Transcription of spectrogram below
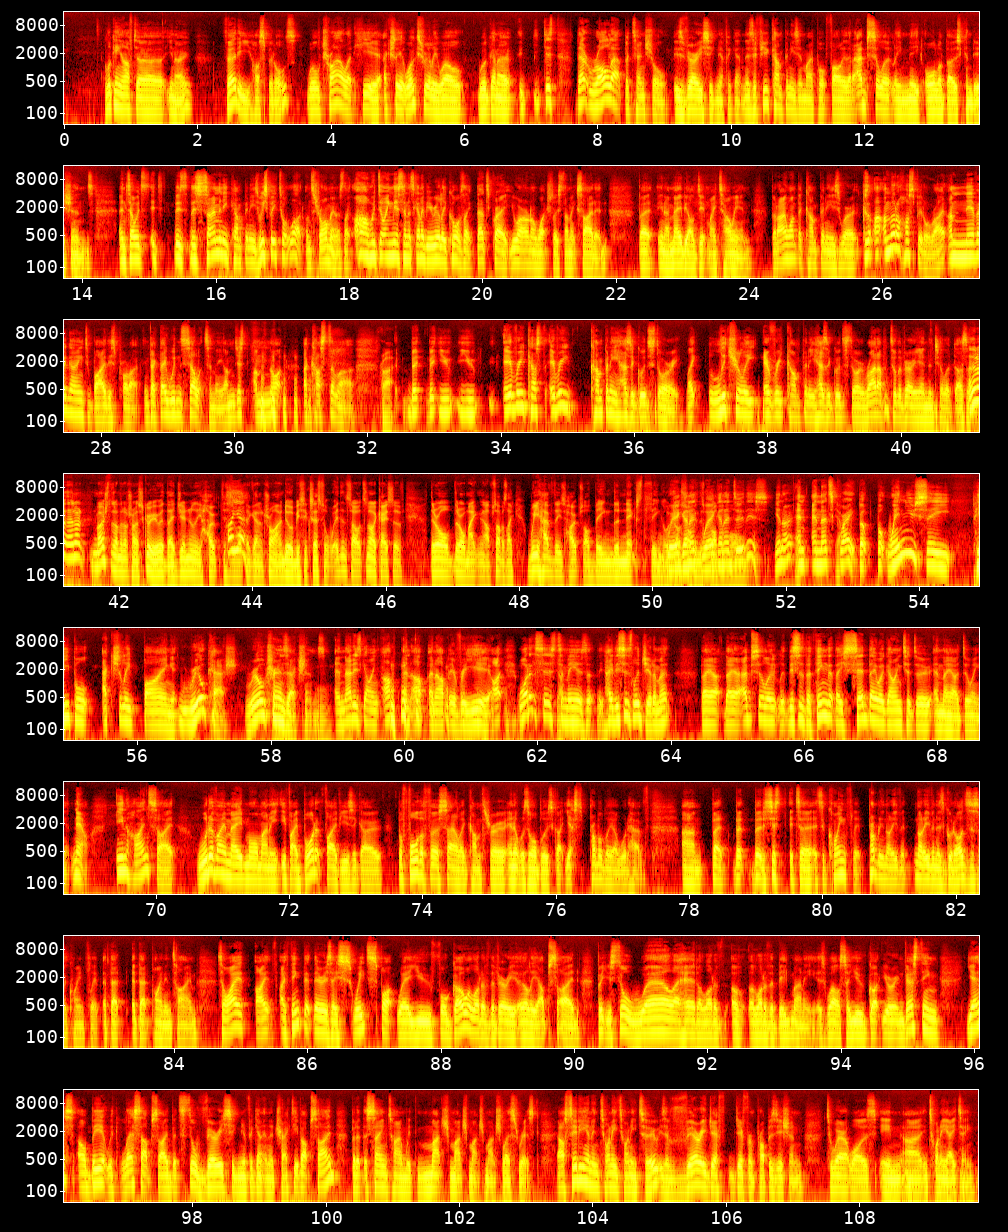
looking after you know 30 hospitals. We'll trial it here. Actually, it works really well. We're gonna it, it just that rollout potential is very significant. There's a few companies in my portfolio that absolutely meet all of those conditions, and so it's it's there's there's so many companies we speak to a lot on Strawman. It's like, oh, we're doing this and it's going to be really cool. It's like that's great. You are on a watch list. I'm excited, but you know maybe I'll dip my toe in. But I want the companies where because I'm not a hospital, right? I'm never going to buy this product. In fact, they wouldn't sell it to me. I'm just I'm not a customer. Right. But but you you every cust every company has a good story. Like literally every company has a good story right up until the very end until it doesn't. They're not, they're not, most of the time, they're not trying to screw you with. They genuinely hope this Oh, is yeah. what they're going to try and do and be successful with. And so it's not a case of they're all they're all making up stuff. It's like we have these hopes of being the next thing. Or we're gonna we're gonna do this, you know, and and that's great. But but when you see people actually buying it, real cash, real transactions, Mm. and that is going up and up and up every year. I, what it says to me is that hey, this is legitimate. They are they are absolutely. This is the thing that they said they were going to do, and they are doing it now. In hindsight, would have I made more money if I bought it five years ago before the first sale had come through and it was all blue sky? Yes, probably I would have. Um, but but but it's just it's a it's a coin flip. Probably not even not even as good odds as a coin flip at that at that point in time. So I I I think that there is a sweet spot where you forego a lot of the very early upside, but you're still well ahead a lot of, of a lot of the big money as well. So you've got you're investing. Yes, albeit with less upside, but still very significant and attractive upside, but at the same time with much, much, much, much less risk. Alcidion in 2022 is a very diff- different proposition to where it was in uh, in 2018.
